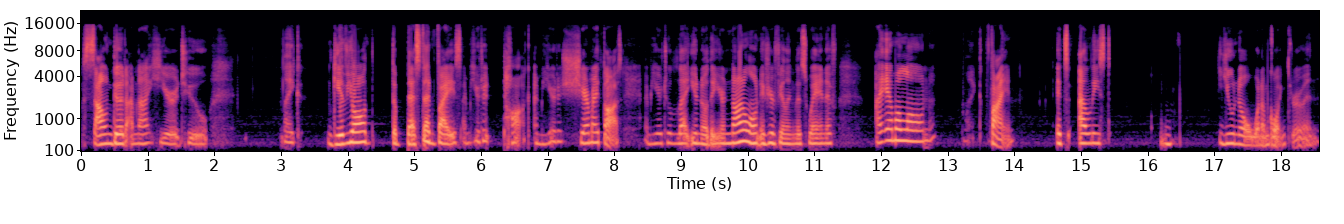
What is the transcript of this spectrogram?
sound good. I'm not here to like give y'all the best advice. I'm here to talk. I'm here to share my thoughts. I'm here to let you know that you're not alone if you're feeling this way. And if I am alone, like, fine. It's at least you know what I'm going through, and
